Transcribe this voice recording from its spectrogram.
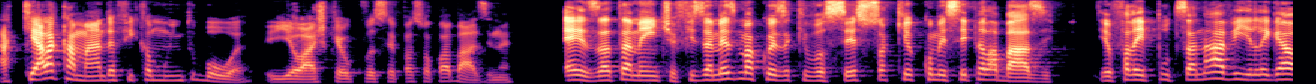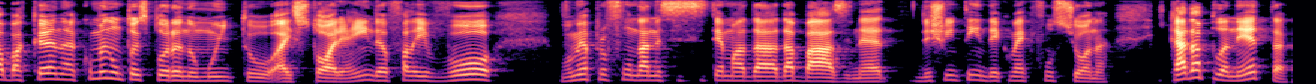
aquela camada fica muito boa. E eu acho que é o que você passou com a base, né? É, exatamente. Eu fiz a mesma coisa que você, só que eu comecei pela base. Eu falei, putz, a nave legal, bacana. Como eu não tô explorando muito a história ainda, eu falei, vou vou me aprofundar nesse sistema da, da base, né? Deixa eu entender como é que funciona. E cada planeta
